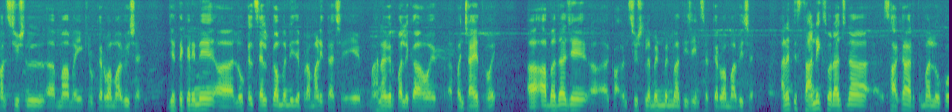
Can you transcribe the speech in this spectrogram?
કોન્સ્ટિટ્યુશનલમાં ઇન્ક્લુડ કરવામાં આવ્યું છે, જેથી કરીને લોકલ સેલ્ફ ગવર્મેન્ટની જે પ્રમાણિકતા છે, એ મહાનગરપાલિકા હોય, પંચાયત હોય આ બધા જે કોન્સ્ટિટ્યુશનલ અમેન્ડમેન્ટમાંથી જે ઇન્સર્ટ કરવામાં આવી છે અને તે સ્થાનિક સ્વરાજના સાખા અર્થમાં લોકો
